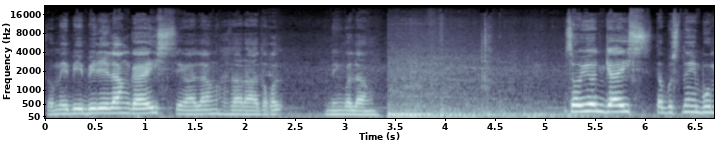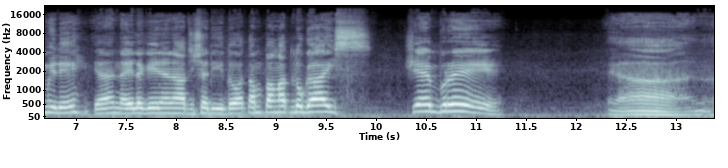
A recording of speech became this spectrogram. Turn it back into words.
So may bibili lang guys. Kaya lang, sasarado ko. Humin ko lang. So yun guys, tapos na yung bumili. Yan, nailagay na natin siya dito. At ang pangatlo guys, syempre, yan.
